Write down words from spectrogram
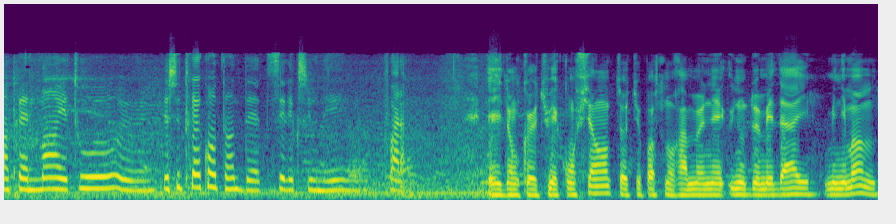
entraînements et tout. Euh, je suis très contente d'être sélectionnée. euh, voilà. Et donc, euh, tu es confiante, tu penses nous ramener une ou deux médailles minimum?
